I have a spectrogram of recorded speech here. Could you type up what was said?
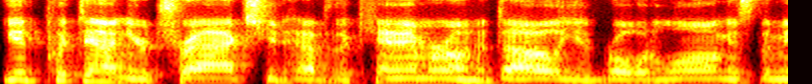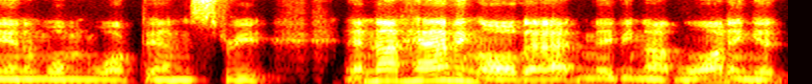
you'd put down your tracks, you'd have the camera on a dolly, you'd roll it along as the man and woman walk down the street. And not having all that, and maybe not wanting it,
